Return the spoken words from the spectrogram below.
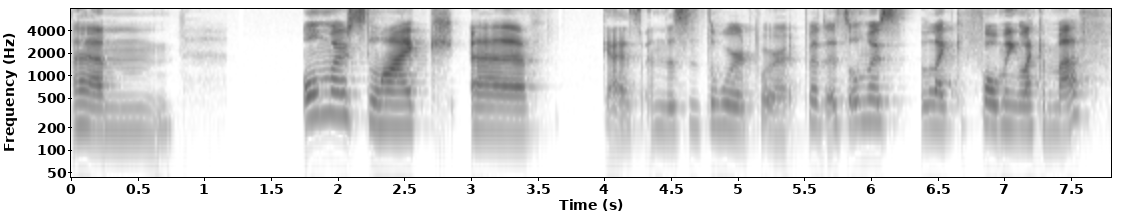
Um almost like uh guys, and this is the word for it, but it's almost like forming like a muff,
